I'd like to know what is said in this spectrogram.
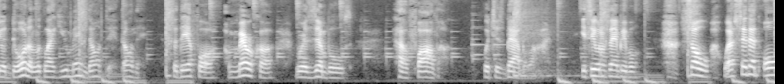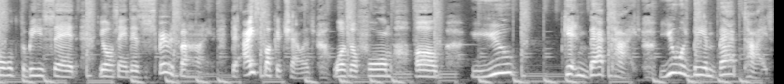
Your daughter look like you men, don't they? Don't they? So therefore, America resembles her father, which is Babylon. You see what I'm saying, people? So, when I say that all to be said, you know what I'm saying? There's spirits behind. The ice bucket challenge was a form of you getting baptized. You was being baptized.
